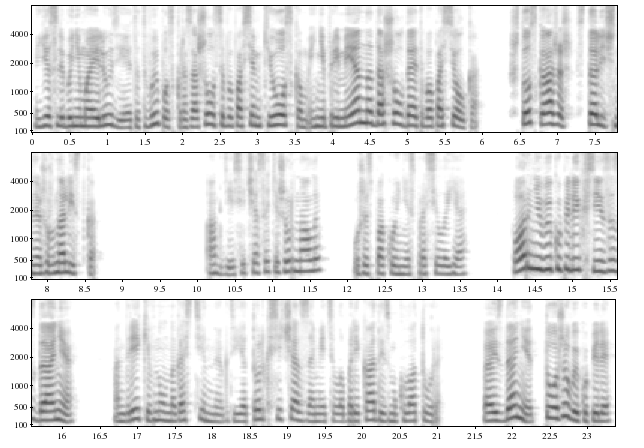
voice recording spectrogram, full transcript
«Если бы не мои люди, этот выпуск разошелся бы по всем киоскам и непременно дошел до этого поселка. Что скажешь, столичная журналистка?» «А где сейчас эти журналы?» – уже спокойнее спросила я. «Парни выкупили их все из издания». Андрей кивнул на гостиную, где я только сейчас заметила баррикады из макулатуры. «А издание тоже выкупили.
